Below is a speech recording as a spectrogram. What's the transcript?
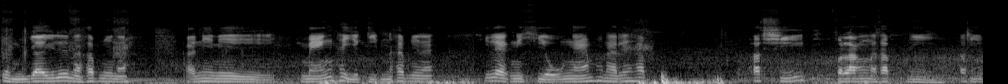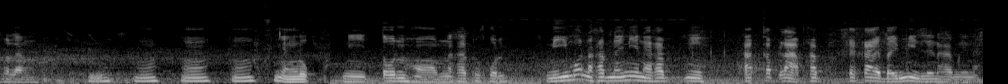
ขุ่มใหญ่เลยนะครับนี่นะอันนี้นี่แมงให้อย่ากินนะครับนี่นะที่แรกนี่เขียวงามขนาดเลยครับผักชีฝรั่งนะครับ นี่ผักชีฝรั่ง อย่างลูกนี่ต้นหอมนะครับ ทุกคนมีมดนะครับในนี่นะครับนี่พักกับลาบครับคล้ายๆใบมิ้นเลยนะครับนี่นะ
